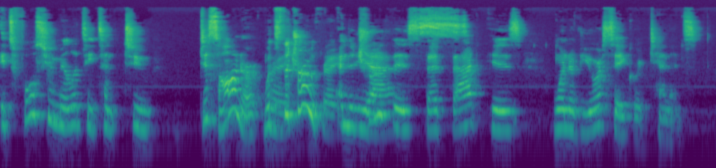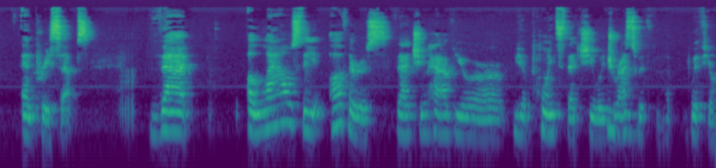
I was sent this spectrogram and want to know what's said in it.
it's false humility to to dishonor what's the truth. right. And the truth is that that is one of your sacred tenets and precepts that allows the others that you have your your points that you address with with your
